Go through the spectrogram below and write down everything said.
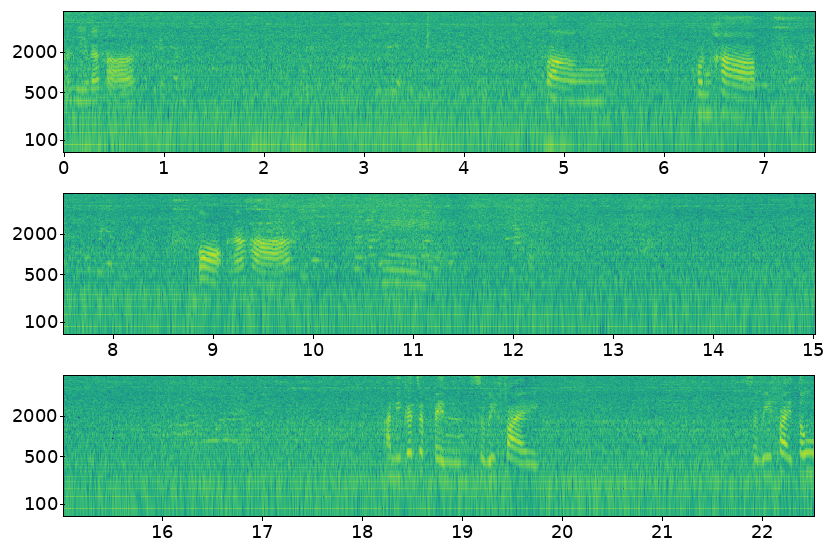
อันนี้นะคะ ฝั่งคนขับเบาะนะคะ นี้ก็จะเป็นสวิตไฟ สวิตไฟตู้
